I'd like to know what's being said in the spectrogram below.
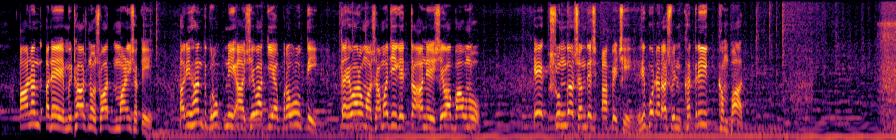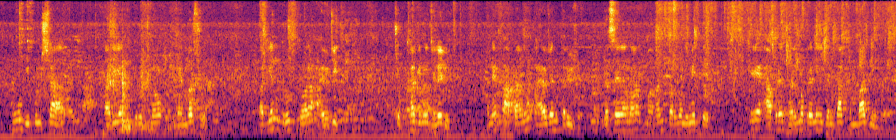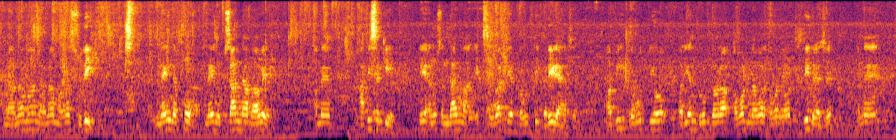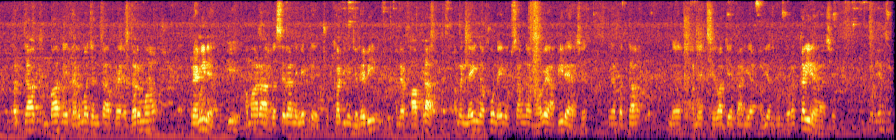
આનંદ અને મીઠાશનો સ્વાદ માણી શકે. અરિહંત ગ્રુપની આ સેવાકીય પ્રવૃત્તિ તહેવારોમાં સામાજિક એકતા અને સેવાભાવનો એક સુંદર સંદેશ આપે છે. રિપોર્ટર અશ્વિન ખત્રી, ખંભાત. હું વિપુલ શાહ, અરિયન ગ્રુપનો મેમ્બર છું. અરિયન ગ્રુપ દ્વારા આયોજિત ચોખ્ખા ઘીની જલેબી અને ફાફડાનું આયોજન કર્યું છે. દશેરાના મહાન પર્વ નિમિત્તે કે આપણે ધર્મપ્રેમી જનતા ખંભાતની નાનામાં નાના માણસ સુધી નહીં નફો, નહીં નુકસાનના ભાવે અમે આપી શકીએ એ અનુસંધાનમાં એક સેવાકીય પ્રવૃત્તિ કરી રહ્યા છે. આવી પ્રવૃત્તિઓ અરિયન ગ્રુપ દ્વારા અવારનવાર અવારનવાર થતી જ રહે છે અને બધા ખંભાતની ધર્મ જનતા ધર્મ પ્રેમીને અમારા દશેરા નિમિત્તે ચોખ્ખાટીની જલેબી અને ફાફડા અમે નહીં નફો નહીં નુકસાનના ભાવે આપી રહ્યા છે અને બધાને અમે સેવાકીય કાર્ય અરિયન ગ્રુપ દ્વારા કરી રહ્યા છે.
